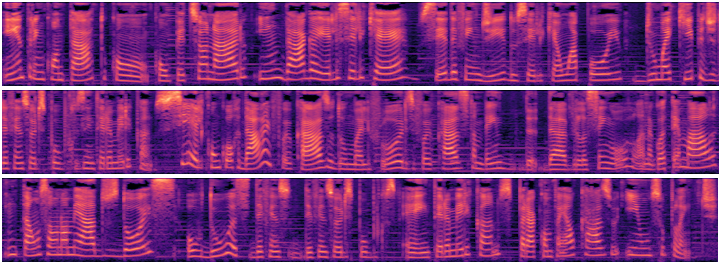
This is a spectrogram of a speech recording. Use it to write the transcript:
entra em contato com, com o peticionário e indaga ele se ele quer ser defendido, se ele quer um apoio de uma equipe de defensores públicos interamericanos. Se ele concordar, e foi o caso do Mali Flores, e foi o caso também da, da Vila Senhor, lá na Guatemala, então são nomeados dois ou duas defensores públicos é, interamericanos para acompanhar o caso e um suplente.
